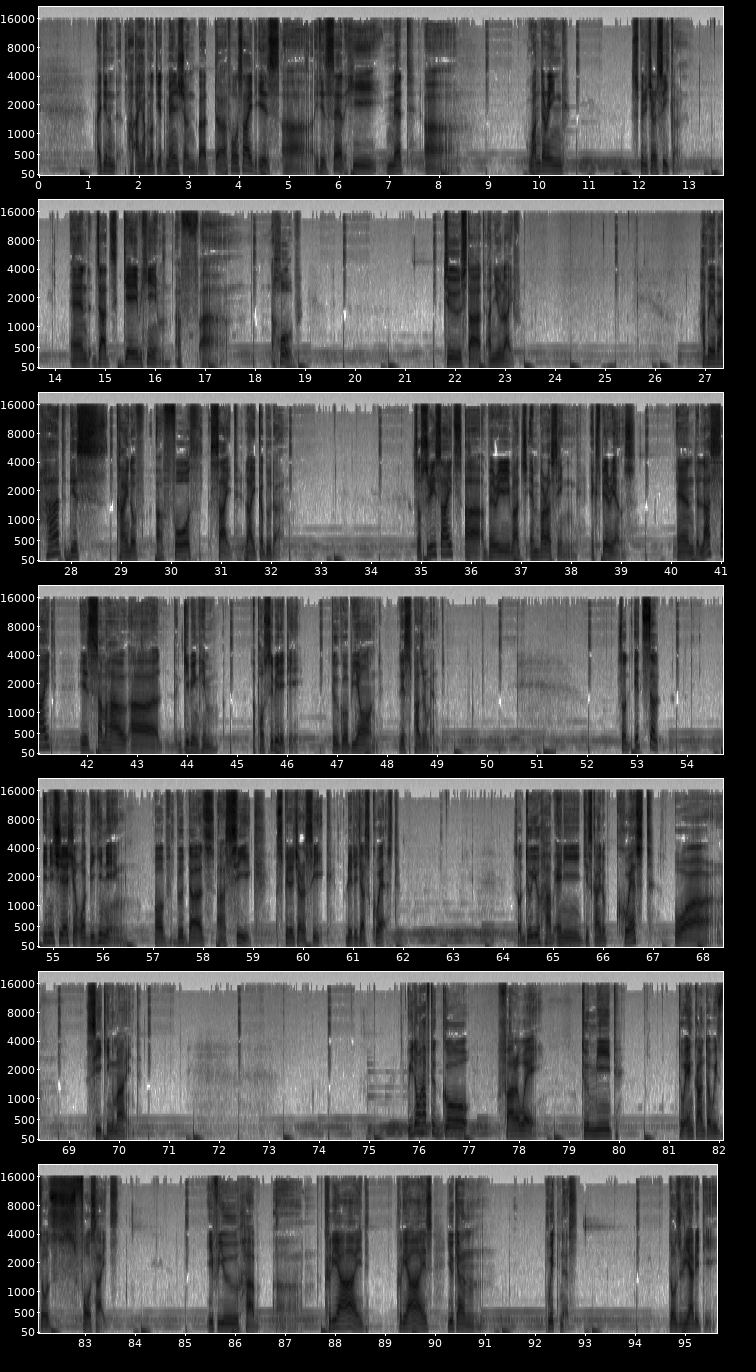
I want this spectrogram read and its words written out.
I didn't. I have not yet mentioned, but uh, side is. Uh, it is said he met uh, wandering spiritual seeker. And that gave him a, uh, a hope to start a new life. Have you ever had this kind of a fourth sight like a Buddha? So three sights are very much embarrassing experience. And the last sight is somehow uh, giving him a possibility to go beyond this puzzlement. So it's a initiation or beginning of Buddha's uh, seek, spiritual seek, religious quest. So, do you have any this kind of quest or seeking mind? we don't have to go far away to meet to encounter with those four sides if you have uh, clear eyed clear eyes you can witness those reality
